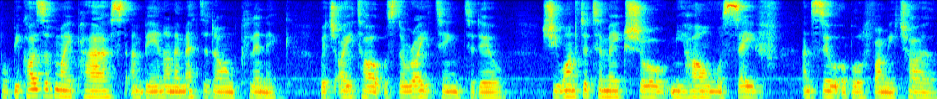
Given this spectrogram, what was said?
but because of my past and being on a methadone clinic, which I thought was the right thing to do, she wanted to make sure me home was safe and suitable for me child.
